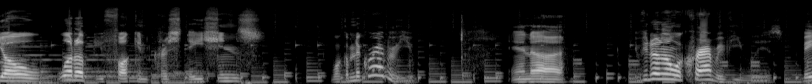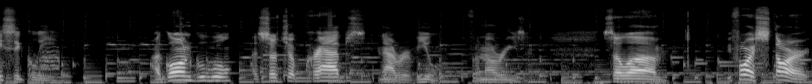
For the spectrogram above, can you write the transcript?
Yo, what up, you fucking crustaceans? Welcome to Crab Review. And, uh, if you don't know what Crab Review is, basically, I go on Google, I search up crabs, and I review them for no reason. So, uh, before I start,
